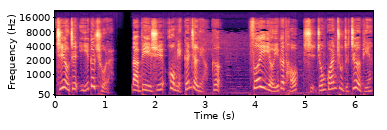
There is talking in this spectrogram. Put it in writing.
只有这一个出来，那必须后面跟着两个。所以有一个头始终关注着这边，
